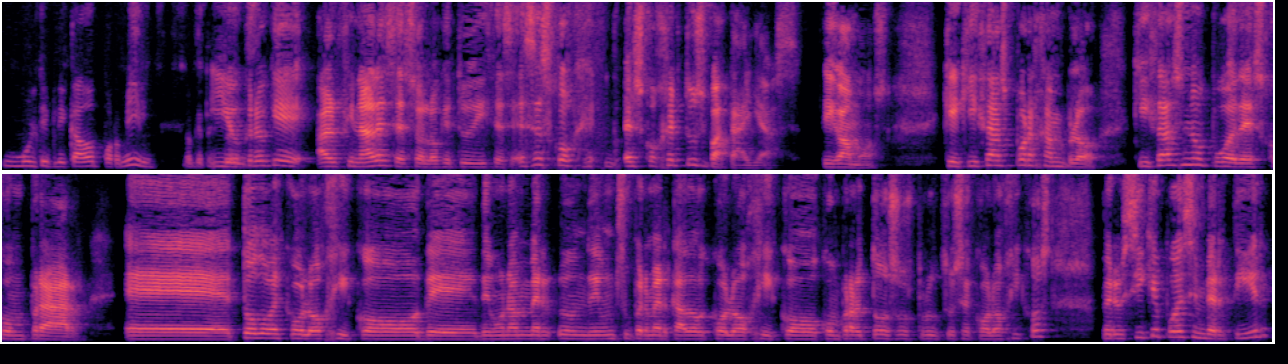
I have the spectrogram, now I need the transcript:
multiplicado por mil. y yo creo que al final es eso lo que tú dices, es escoger, tus batallas, digamos. Que quizás, por ejemplo, quizás no puedes comprar eh, todo ecológico de, de, un supermercado ecológico, comprar todos los productos ecológicos, pero sí que puedes invertir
